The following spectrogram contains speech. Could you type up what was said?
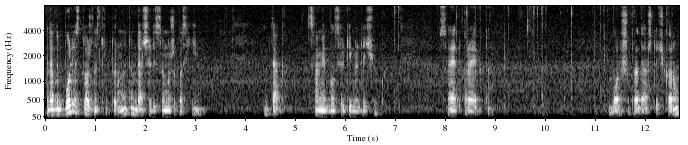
Когда будет более сложная структура, мы там дальше рисуем уже по схеме. Итак, с вами был Сергей Бердачук. Сайт проекта большепродаж.ру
